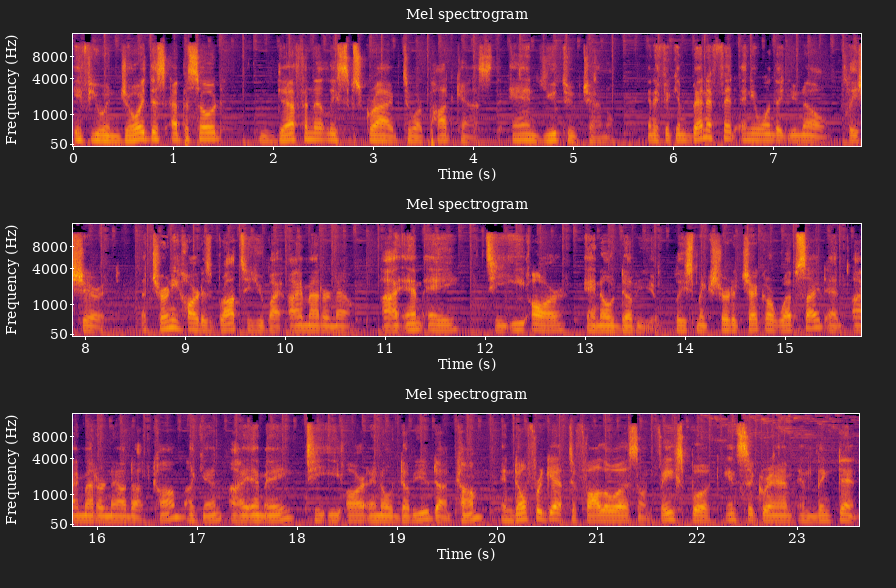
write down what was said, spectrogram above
If you enjoyed this episode, definitely subscribe to our podcast and YouTube channel. And if it can benefit anyone that you know, please share it. Attorney Heart is brought to you by iMatter Now. I M A T E R N O W. Please make sure to check our website at imatternow.com. Again, I M A T E R N O W.com. And don't forget to follow us on Facebook, Instagram, and LinkedIn.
